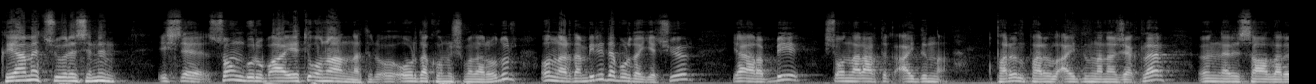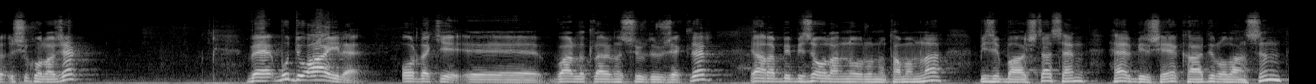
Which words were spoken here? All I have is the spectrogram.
Kıyamet suresinin işte son grup ayeti onu anlatır. Orada konuşmalar olur. Onlardan biri de burada geçiyor. Ya Rabbi işte onlar artık aydın parıl parıl aydınlanacaklar. Önleri sağları ışık olacak. Ve bu dua ile oradaki e, varlıklarını sürdürecekler. Ya Rabbi bize olan nurunu tamamla, bizi bağışla, sen her bir şeye kadir olansın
